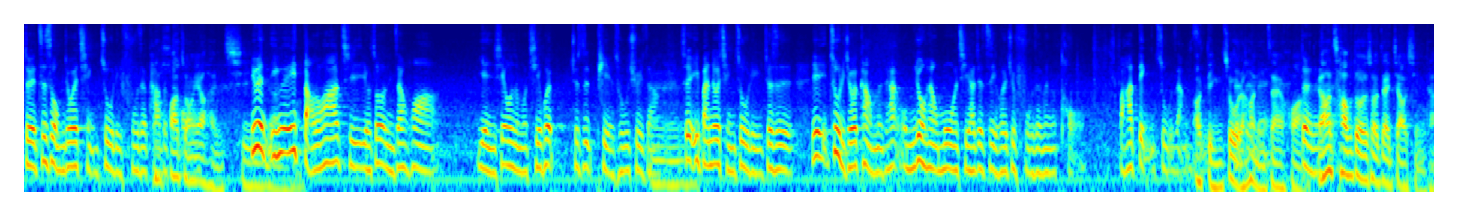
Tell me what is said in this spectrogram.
对，这时候我们就会请助理扶着他的头。化妆要很轻。因为因为一倒的话，其实有时候你在画。眼线或什么，其实会就是撇出去这样，嗯、所以一般都会请助理，就是因为助理就会看我们，他我们就很有默契，他就自己会去扶着那个头，把它顶住这样子。哦，顶住，然后你再画。对，对，对，然后差不多的时候再叫醒他。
